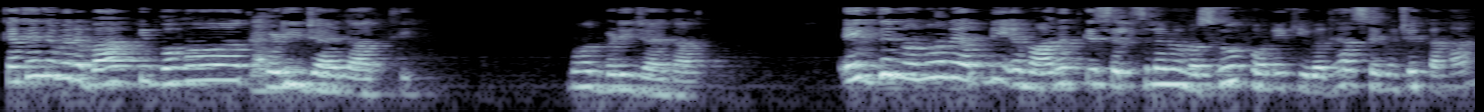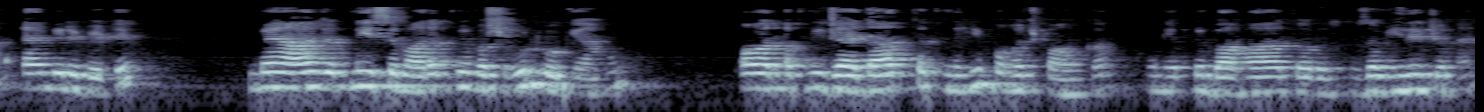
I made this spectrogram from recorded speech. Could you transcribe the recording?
کہتے کہ میرے باپ کی بہت بڑی جائیداد تھی۔ بہت بڑی جائیداد۔ ایک دن انہوں نے اپنی عمارت کے سلسلے میں مصروف ہونے کی وجہ سے مجھے کہا، اے میرے بیٹے، میں آج اپنی اس عمارت میں مشغول ہو گیا ہوں اور اپنی جائیداد تک نہیں پہنچ پاؤں گا یعنی اپنے باغات اور زمینیں جو ہیں،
